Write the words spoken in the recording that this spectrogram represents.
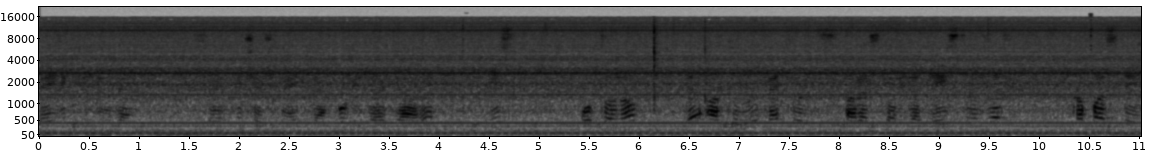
Beylikdüzü'nden Söğütlü Çeşme'ye giden bu güzergahı biz otonom ve akıllı metrobüs araçlarıyla değiştireceğiz. Kapasiteyi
